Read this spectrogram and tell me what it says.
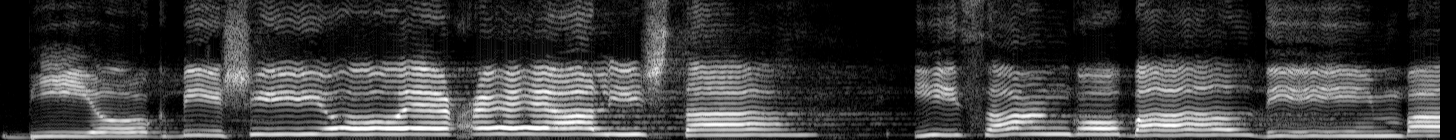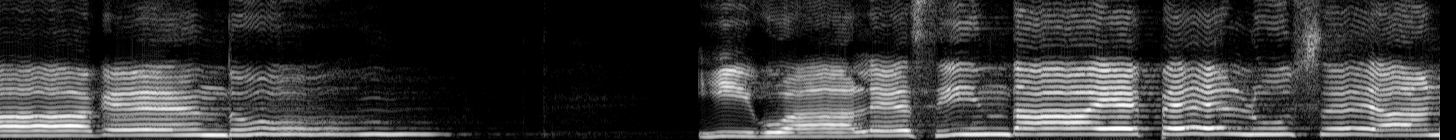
Biok bisio errealista izango baldin bagendu. Igual ezin da epe luzean,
